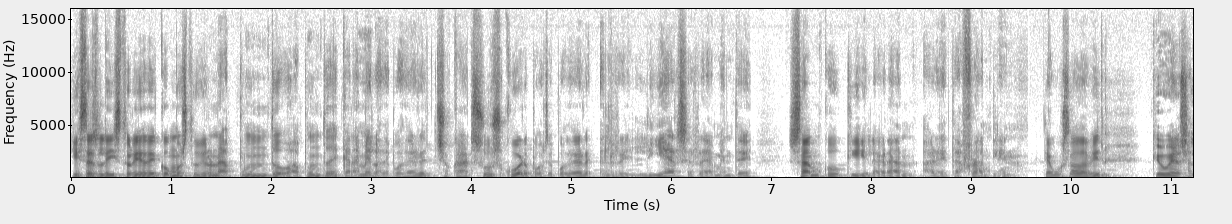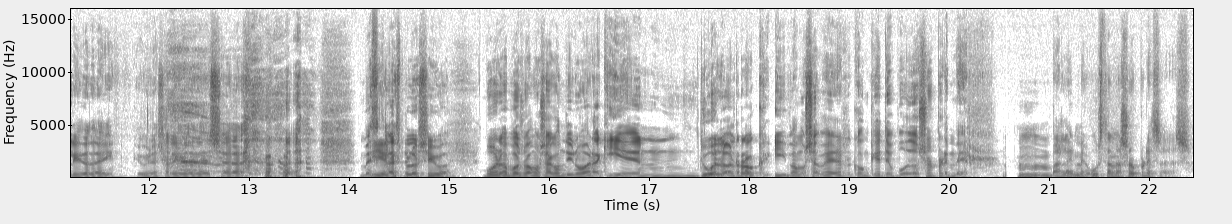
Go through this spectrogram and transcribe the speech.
Y esa es la historia de cómo estuvieron a punto, a punto de caramelo, de poder chocar sus cuerpos, de poder liarse realmente Sam Cooke y la gran Aretha Franklin. ¿Te ha gustado, David? ¿Qué hubiera salido de ahí? ¿Qué hubiera salido de esa mezcla explosiva? Bueno, pues vamos a continuar aquí en Duelo al Rock y vamos a ver con qué te puedo sorprender. Mm, vale, me gustan las sorpresas.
